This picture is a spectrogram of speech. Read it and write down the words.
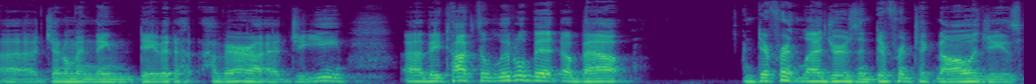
a gentleman named David Havera at GE. Uh, they talked a little bit about different ledgers and different technologies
